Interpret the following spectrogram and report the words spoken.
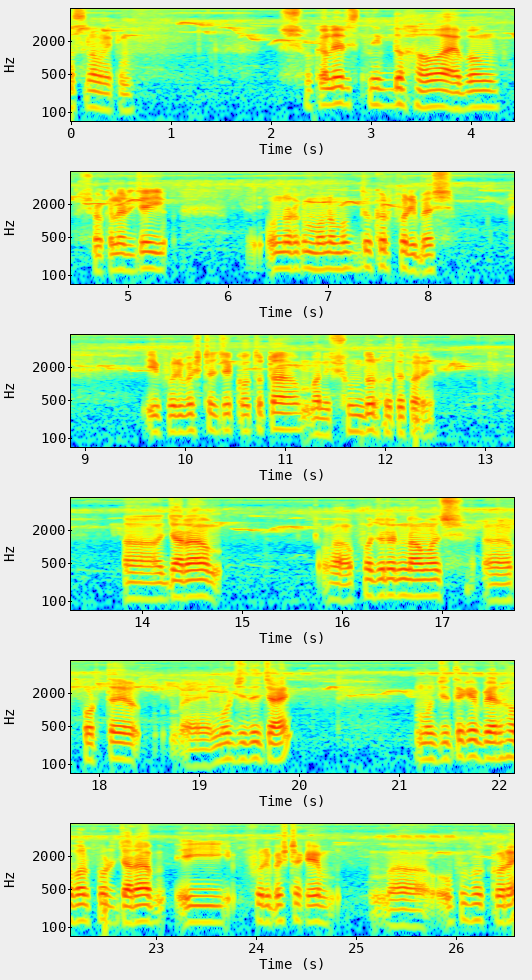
আসসালামু আলাইকুম। সকালের স্নিগ্ধ হাওয়া এবং সকালের যেই অন্যরকম মনোমুগ্ধকর পরিবেশ, এই পরিবেশটা যে কতটা মানে সুন্দর হতে পারে। যারা ফজরের নামাজ পড়তে মসজিদে যায়, মসজিদ থেকে বের হবার পর যারা এই পরিবেশটাকে উপভোগ করে,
